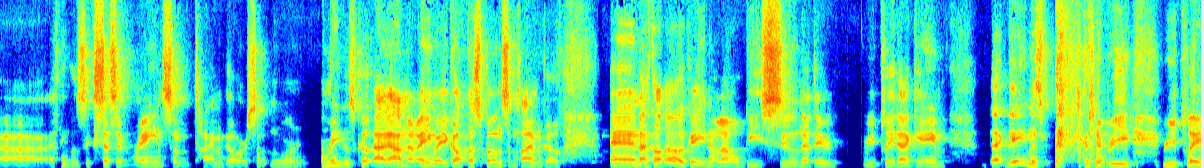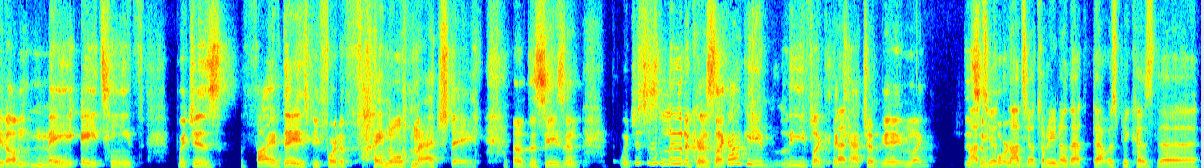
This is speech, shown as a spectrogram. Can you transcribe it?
uh, I think it was excessive rain some time ago or something, or, or maybe it was co- I, I don't know. Anyway, it got postponed some time ago, and I thought, oh, okay, you know, that will be soon that they replay that game. That game is going to be replayed on May 18th, which is five days before the final match day of the season, which is just ludicrous. Like, how can you leave like a catch-up game like this Lazio, important? Lazio Torino that that was because the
